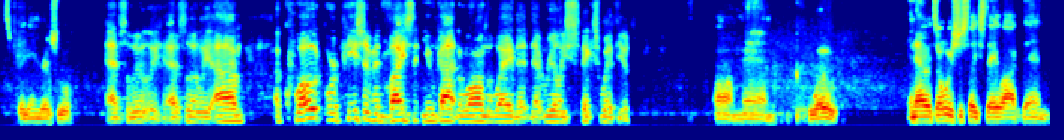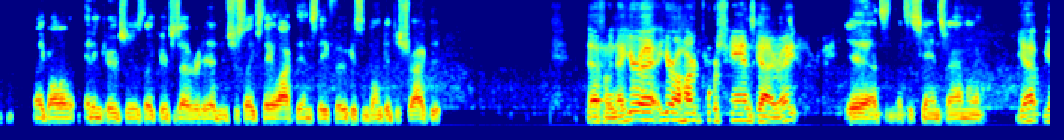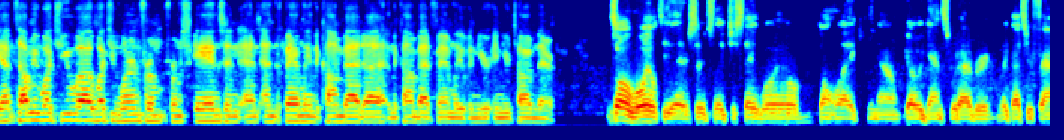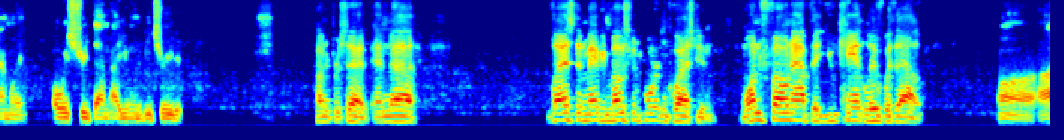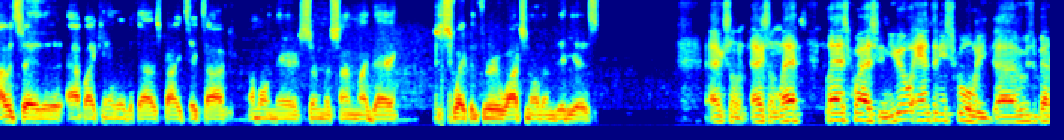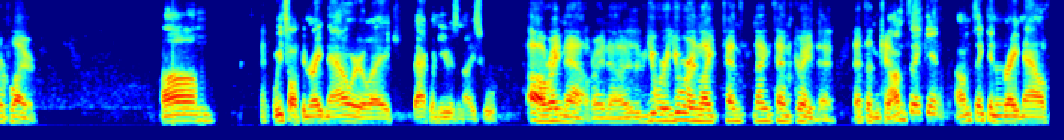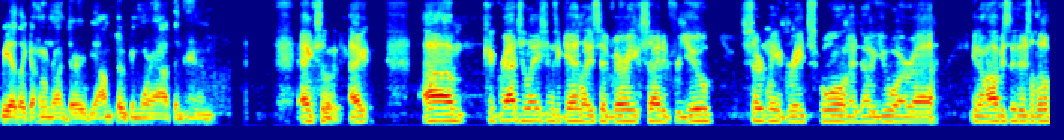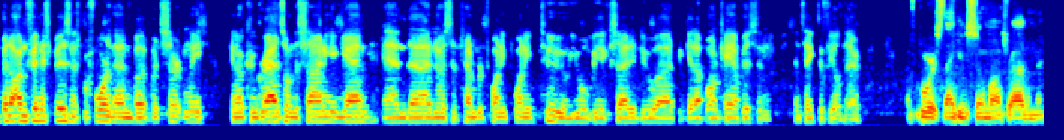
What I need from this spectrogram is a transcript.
It's pregame ritual. Absolutely, absolutely. Um, a quote or piece of advice that you've gotten along the way that that really sticks with you. Oh man, quote. You know, it's always just like stay locked in. Like all hitting coaches, like coaches I've ever hit, it's just like stay locked in, stay focused, and don't get distracted. Definitely. Now you're a you're a hardcore scans guy, right? Yeah, that's that's a scans family. Yep, yep. Tell me what you uh, what you learned from from scans and and and the family and the combat uh, and the combat family in your in your time there. It's all loyalty there, so it's like just stay loyal. Don't like you know go against whatever. Like that's your family. Always treat them how you want to be treated. Hundred percent. And uh, last and maybe most important question: one phone app that you can't live without. Uh, I would say the app I can't live without is probably TikTok. I'm on there so much time in my day, just swiping through, watching all them videos. Excellent, excellent. Last last question: You, Anthony Schooley, uh, who's a better player? Um, we talking right now or like back when he was in high school? Oh, right now, right now. You were you were in like 10th, 9th, 10th grade then. That doesn't count. I'm thinking I'm thinking right now if we had like a home run derby, I'm poking more out than him. Excellent. I um congratulations again. Like I said, very excited for you. Certainly a great school, and I know you are uh, you know, obviously there's a little bit of unfinished business before then, but but certainly you know, congrats on the signing again. And uh, I know September 2022, you will be excited to uh, to get up on campus and and take the field there. Of course. Thank you so much for having me.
